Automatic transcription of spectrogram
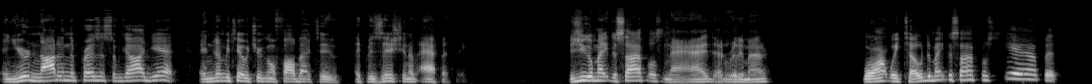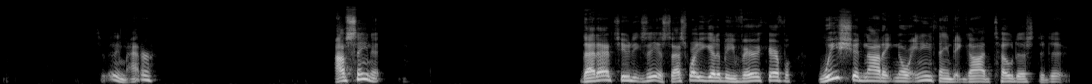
and you're not in the presence of God yet. And let me tell you what you're to fall back to a position of apathy. Did you go make disciples? Nah, it doesn't really matter. Well, aren't we told to make disciples? Yeah, but does it really matter? I've seen it. That attitude exists. That's why you got to be very careful. We should not ignore anything that God told us to do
